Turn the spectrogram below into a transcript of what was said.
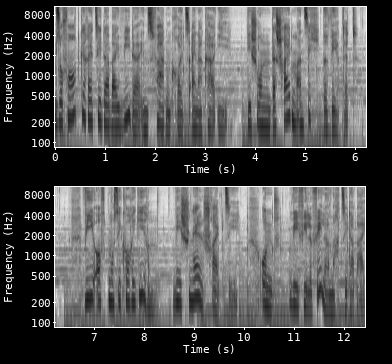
Sofort gerät sie dabei wieder ins Fadenkreuz einer KI. die schon das Schreiben an sich bewertet. Wie oft muss sie korrigieren? Wie schnell schreibt sie? Und wie viele Fehler macht sie dabei?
